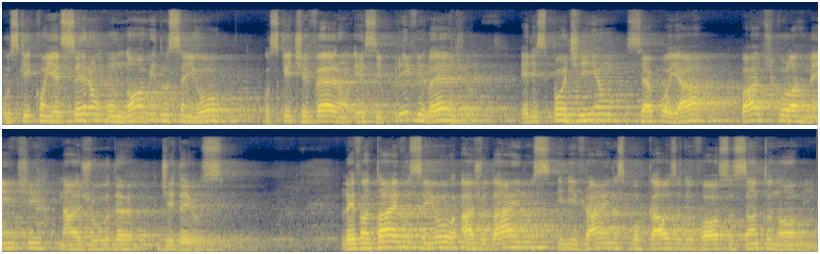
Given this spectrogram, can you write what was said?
os que conheceram o nome do Senhor, os que tiveram esse privilégio, eles podiam se apoiar particularmente na ajuda de Deus. Levantai-vos, Senhor, ajudai-nos e livrai-nos por causa do vosso santo nome.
